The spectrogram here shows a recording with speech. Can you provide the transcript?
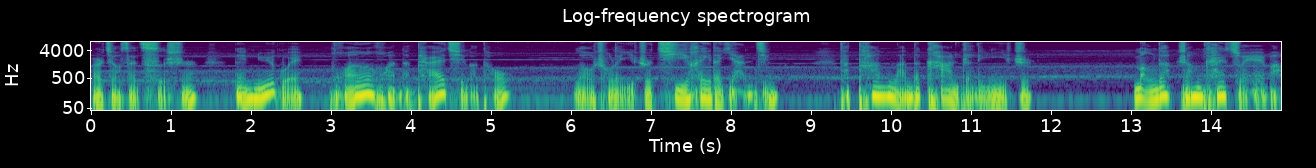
而就在此时，那女鬼缓缓地抬起了头，露出了一只漆黑的眼睛。她贪婪地看着林一之，猛地张开嘴巴，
